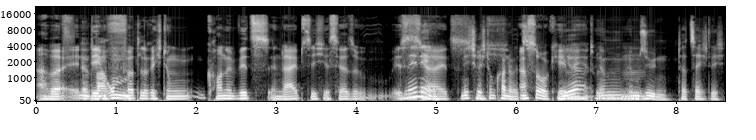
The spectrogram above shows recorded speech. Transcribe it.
Aber Äh, in dem warum- Viertel Richtung Konnewitz in Leipzig ist ja so, ist nee, es nee, ja jetzt nicht Richtung Konnewitz. Ach so, okay. hier, hier drüben. im, im Mhm. Süden tatsächlich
